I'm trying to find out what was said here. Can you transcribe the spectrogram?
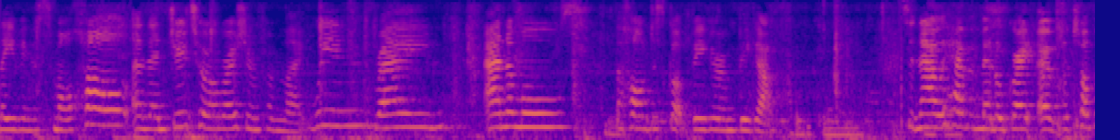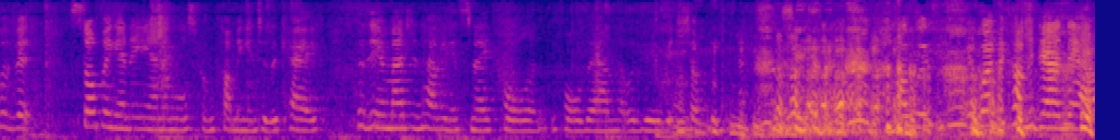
leaving a small hole and then due to erosion from like wind, rain, animals, the hole just got bigger and bigger. So now we have a metal grate over the top of it stopping any animals from coming into the cave. Because you imagine having a snake fall and fall down, that would be a bit shocking. It won't be coming down now.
